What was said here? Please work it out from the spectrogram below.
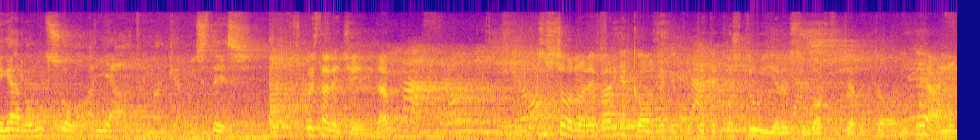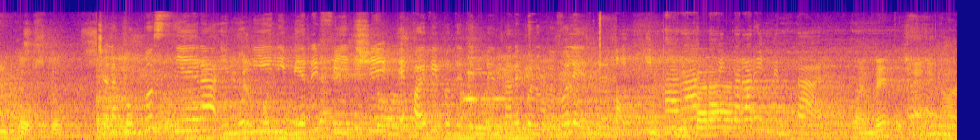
Spiegarlo non solo agli altri ma anche a noi stessi. Su questa leggenda ci sono le varie cose che potete costruire sui vostri territori e hanno un costo. C'è la compostiera, i mulini, i birrifici e poi vi potete inventare quello che volete. Imparare, imparare a inventare. Ma inventaci. No,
